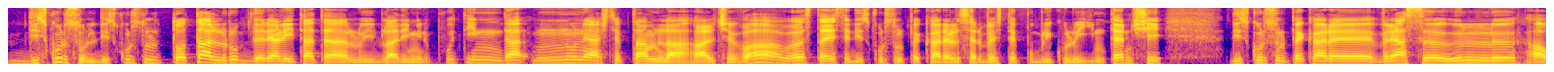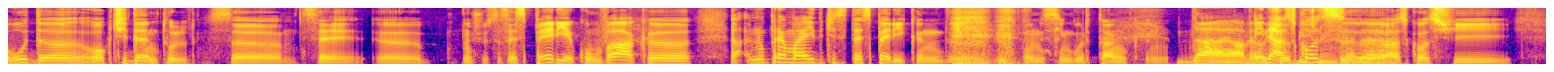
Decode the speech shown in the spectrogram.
Discursul, discursul total rupt de realitatea lui Vladimir Putin, dar nu ne așteptam la altceva. Ăsta este discursul pe care îl servește publicului intern și discursul pe care vrea să îl audă Occidentul, să se uh, nu știu, să se sperie cumva că... Dar nu prea mai ai de ce să te sperii când vii cu un singur tank. Da, aveau Bine, și a scos, de... a scos și Uh,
